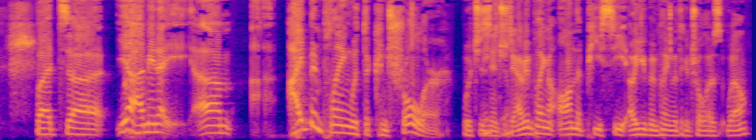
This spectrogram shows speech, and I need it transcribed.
but uh, yeah, I mean, I, um, I've been playing with the controller, which is interesting. I've been playing on the PC. Oh, you've been playing with the controller as well.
